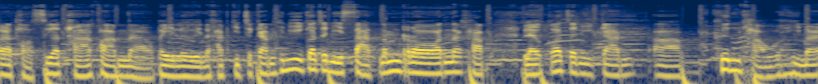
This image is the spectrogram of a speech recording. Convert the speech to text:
มาถอดเสื้อท้าความหนาวไปเลยนะครับ กิจกรรมที่นี่ก็จะมีสาดน้ำร้อนนะครับ แล้วก็จะมีการขึ้นเขาหิมะ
